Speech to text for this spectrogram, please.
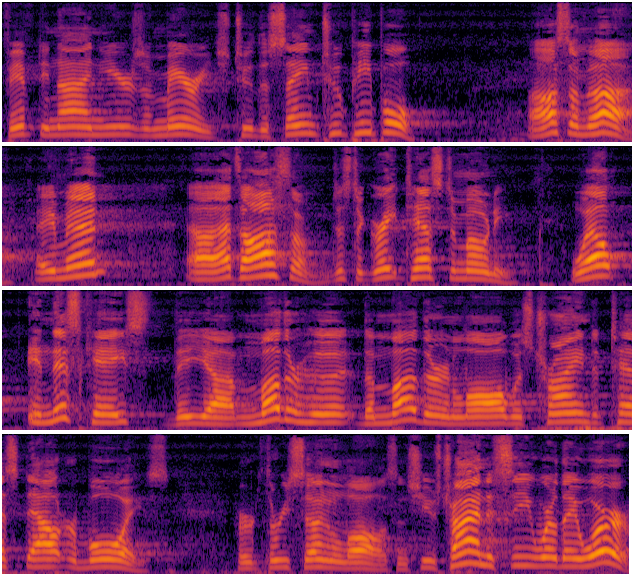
59 years of marriage to the same two people. Awesome huh? Amen? Uh, that's awesome. Just a great testimony. Well in this case the uh, motherhood the mother-in-law was trying to test out her boys her three son in laws, and she was trying to see where they were.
